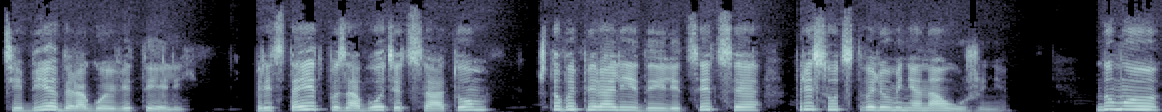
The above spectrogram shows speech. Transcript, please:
«Тебе, дорогой Вителий, предстоит позаботиться о том, чтобы Пиролида и Лициция присутствовали у меня на ужине. Думаю,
